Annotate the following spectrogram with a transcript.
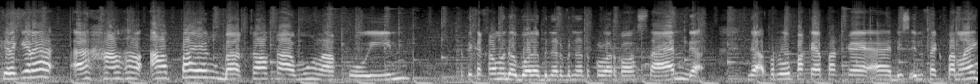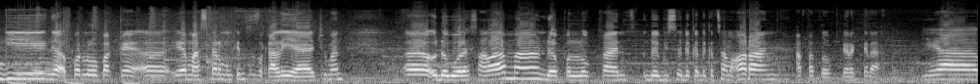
Kira-kira eh, hal-hal apa yang bakal kamu lakuin ketika kamu udah boleh benar-benar keluar kosan, nggak nggak perlu pakai-pakai eh, disinfektan lagi, nggak perlu pakai eh, ya masker mungkin sesekali ya, cuman eh, udah boleh salaman, udah pelukan, udah bisa deket-deket sama orang, apa tuh kira-kira? ya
